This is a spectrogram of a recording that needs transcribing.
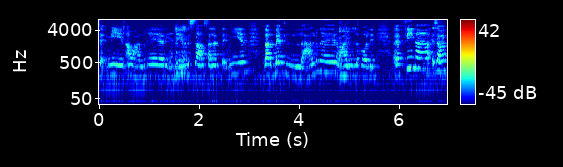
تامين أو على الغير يعني بنسمع مثلا تأمين ضربات على الغير وعلى هول آه، فينا إذا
